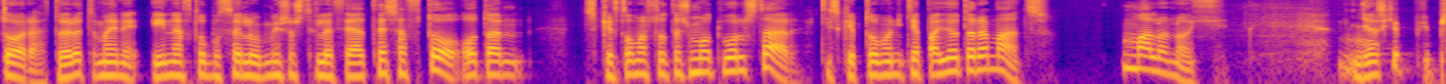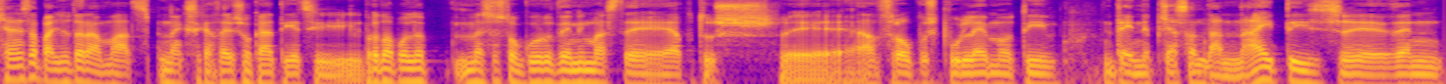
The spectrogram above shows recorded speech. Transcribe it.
Τώρα, το ερώτημα είναι, είναι αυτό που θέλουμε εμείς ως τηλεθεατές αυτό, όταν σκεφτόμαστε το θεσμό του All Star και σκεπτόμενοι και παλιότερα μάτς; Μάλλον όχι. Μιας και πιάνει τα παλιότερα μάτς, να ξεκαθαρίσω κάτι έτσι. Πρώτα απ' όλα, μέσα στον κούρου δεν είμαστε από τους ε, ανθρώπους που λέμε ότι δεν είναι πια σαν τα 90s ε, δεν...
